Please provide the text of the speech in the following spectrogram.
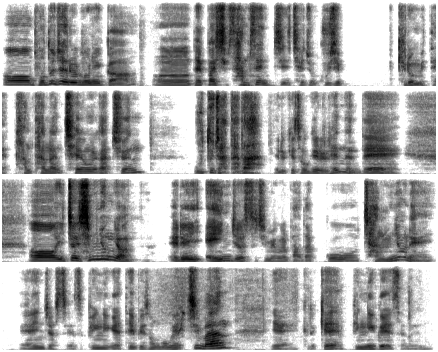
어, 보도자를 보니까 어, 183cm, 체중 90kg 탄탄한 체형을 갖춘 우투자타다 이렇게 소개를 했는데 어, 2016년 LA 에인저스 지명을 받았고 작년에 에인저스에서 빅리그에 데뷔 성공했지만 예 그렇게 빅리그에서는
